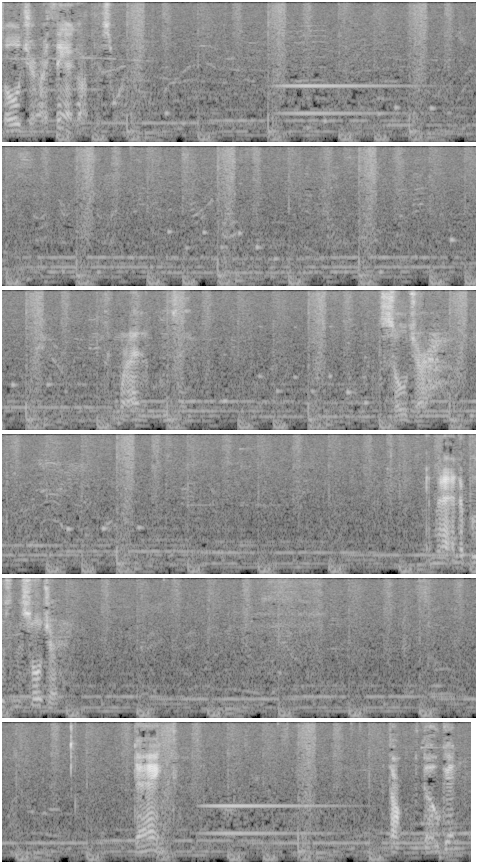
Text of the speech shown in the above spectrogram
Soldier. I think I got this one. I end up losing. Soldier. I'm gonna end up losing the soldier. Dang. Dr. Dogan.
